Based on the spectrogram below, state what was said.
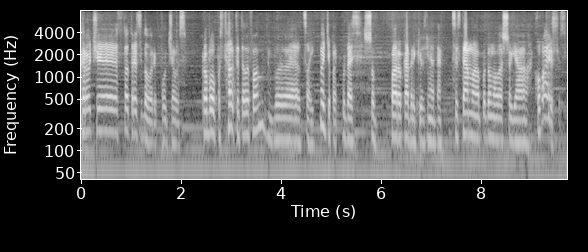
Коротше, 130 доларів вийшло. Пробував поставити телефон в е, цей, ну, типа, кудись, щоб пару кадриків зняти. Система подумала, що я ховаю щось,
